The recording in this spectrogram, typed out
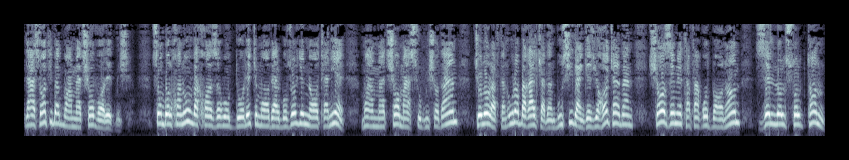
لحظاتی بعد محمد شاه وارد میشه. سنبل خانوم و خازم دوله که مادر بزرگ ناتنی محمد شاه محسوب می شدن جلو رفتن. او را بغل کردن بوسیدن گریه ها کردن. شاه ضمن تفقد به آنان زلل سلطان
